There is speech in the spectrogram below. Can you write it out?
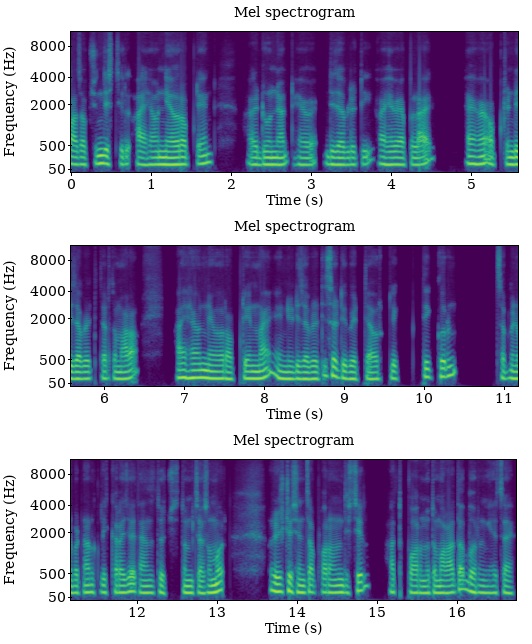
पाच ऑप्शन दिसतील. I have never obtained I do not have disability I have apply I have obtained disability तर तुम्हाला I have never obtained my any disability certificate त्यावर क्लिक क्लिक करून सबमिट बटनावर क्लिक करायचे आहे. त्यानंतर तुमच्यासमोर रजिस्ट्रेशनचा फॉर्म दिसेल. हा फॉर्म तुम्हाला आता भरून घ्यायचा आहे.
